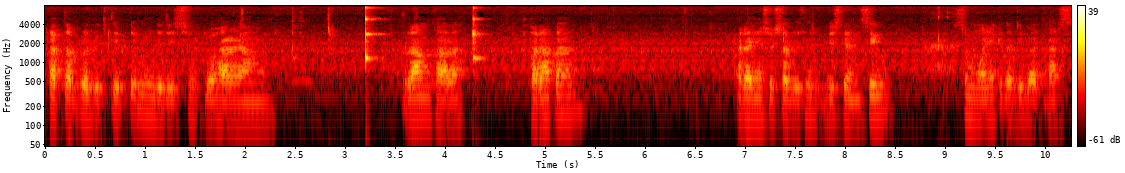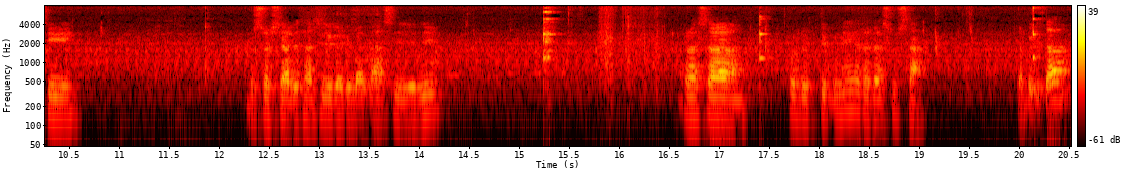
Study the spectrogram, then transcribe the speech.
kata produktif itu menjadi suatu hal yang langka lah. Karena kan adanya social distancing, semuanya kita dibatasi, bersosialisasi juga dibatasi. Jadi rasa produktif ini rada susah tapi kita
